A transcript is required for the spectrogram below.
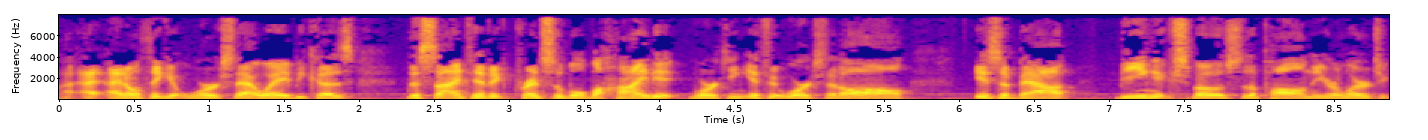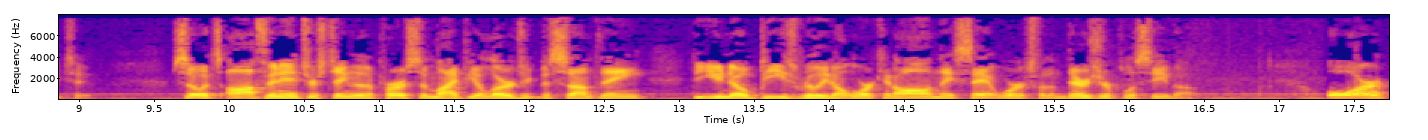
I, I don't think it works that way because the scientific principle behind it working, if it works at all, is about being exposed to the pollen that you're allergic to. So it's often interesting that a person might be allergic to something that you know bees really don't work at all and they say it works for them. There's your placebo. Or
